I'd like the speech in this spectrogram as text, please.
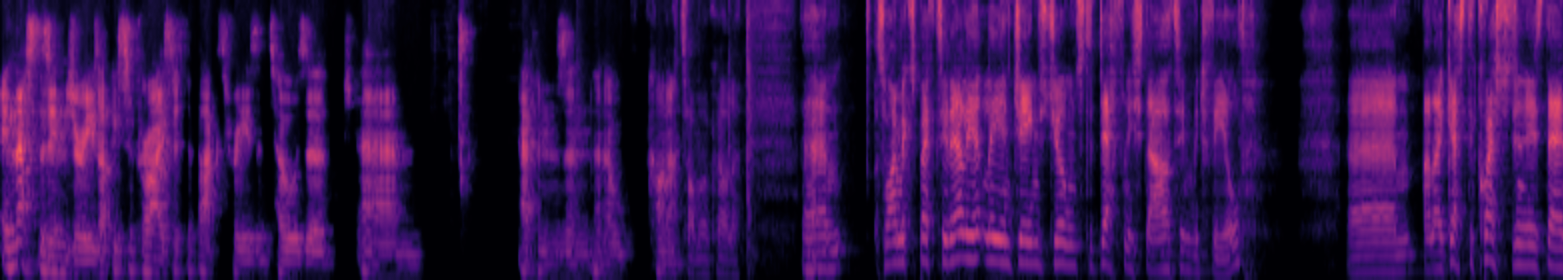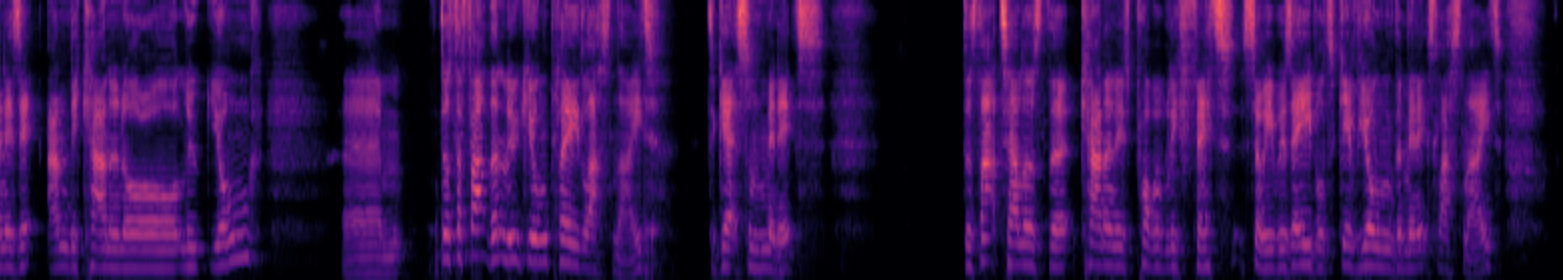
unless there's injuries, I'd be surprised if the back three isn't Tozer, um, Evans, and, and O'Connor. Tom O'Connor. Um, so I'm expecting Elliot Lee and James Jones to definitely start in midfield. Um, and I guess the question is then, is it Andy Cannon or Luke Young? Um, does the fact that Luke Young played last night to get some minutes, does that tell us that Cannon is probably fit, so he was able to give Young the minutes last night?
